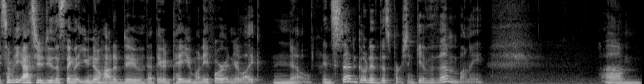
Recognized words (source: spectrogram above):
somebody asks you to do this thing that you know how to do that they would pay you money for it and you're like, "No. Instead, go to this person, give them money." Um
